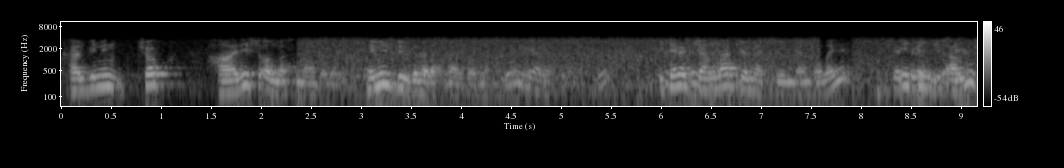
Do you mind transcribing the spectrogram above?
kalbinin çok halis olmasından dolayı, temiz duygulara sahip olması. Bir kere canlar cömertliğinden dolayı ikincisi almış,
